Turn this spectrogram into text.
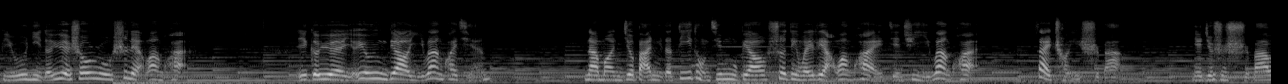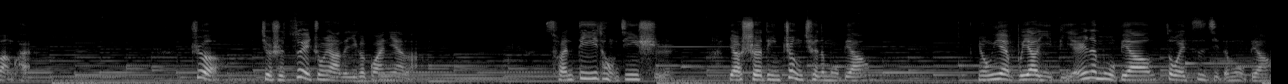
比如你的月收入是两万块，一个月又用掉一万块钱，那么你就把你的第一桶金目标设定为两万块减去一万块，再乘以十八，也就是十八万块。这就是最重要的一个观念了。存第一桶金时，要设定正确的目标，永远不要以别人的目标作为自己的目标，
